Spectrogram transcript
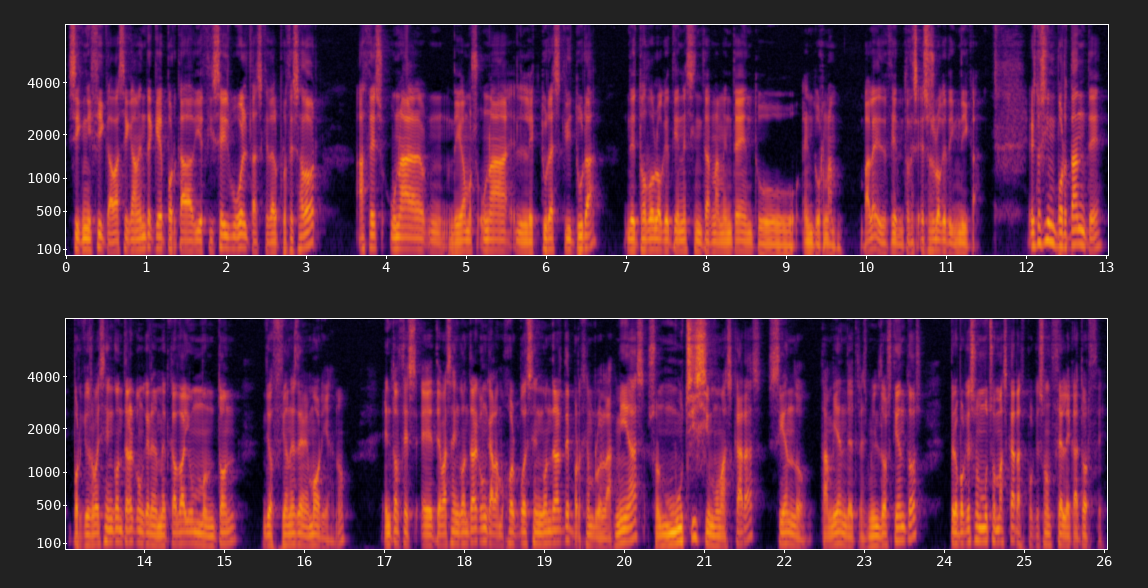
significa básicamente que por cada 16 vueltas que da el procesador haces una, digamos, una lectura-escritura de todo lo que tienes internamente en tu, en tu RAM, ¿vale? Es decir, entonces eso es lo que te indica. Esto es importante porque os vais a encontrar con que en el mercado hay un montón de opciones de memoria, ¿no? Entonces eh, te vas a encontrar con que a lo mejor puedes encontrarte, por ejemplo, las mías son muchísimo más caras, siendo también de 3200, pero ¿por qué son mucho más caras? Porque son CL14.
